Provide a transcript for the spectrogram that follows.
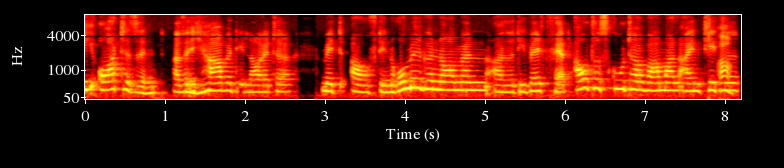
die Orte sind. Also ich mhm. habe die Leute mit auf den Rummel genommen. Also die Welt fährt Autoscooter war mal ein Titel. Ah.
